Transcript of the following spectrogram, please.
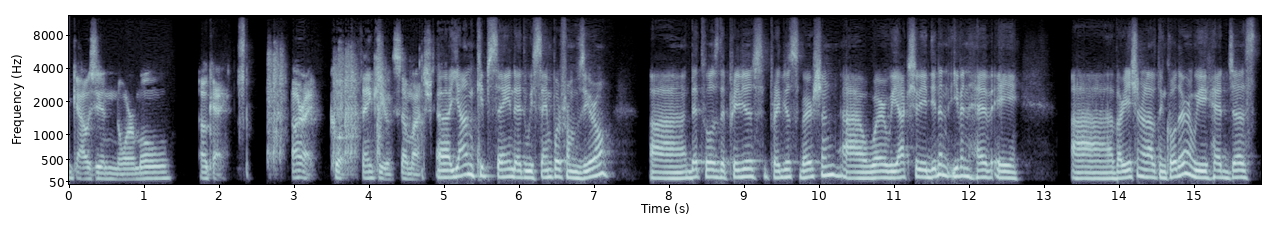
Gaussian normal. Okay. All right. Cool. Thank you so much. Uh, Yann keeps saying that we sample from zero. Uh, that was the previous previous version uh, where we actually didn't even have a uh, variational autoencoder. We had just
